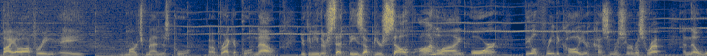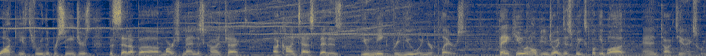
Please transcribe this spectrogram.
by offering a March Madness pool, a bracket pool. Now, you can either set these up yourself online or feel free to call your customer service rep and they'll walk you through the procedures to set up a March Madness contact, a contest that is unique for you and your players. Thank you and hope you enjoyed this week's Bookie Blog and talk to you next week.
